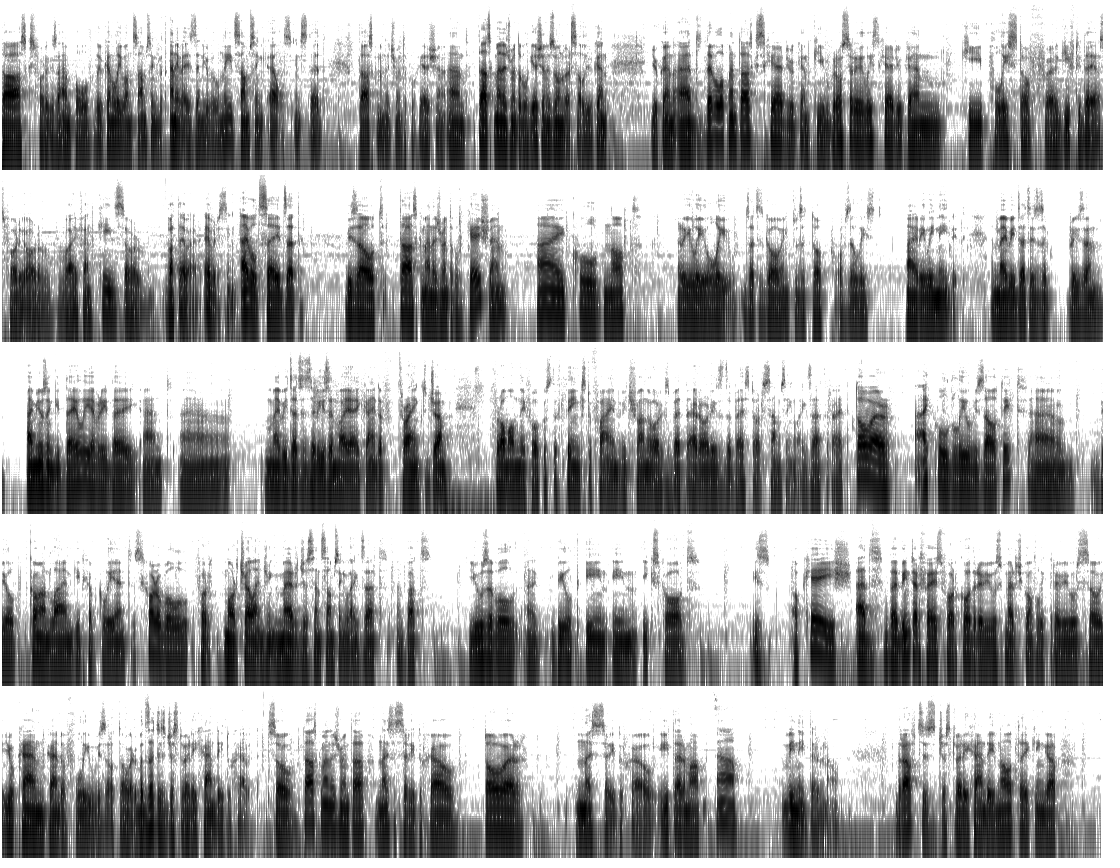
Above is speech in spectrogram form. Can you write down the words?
tasks, for example. You can leave on something, but anyways, then you will need something else instead. Task management application and task management application is universal. You can you can add development tasks here. You can keep grocery list here. You can keep list of uh, gift ideas for your wife and kids or whatever, everything. I would say that without task management application, I could not really live. That is going to the top of the list. I really need it. And maybe that is the reason I'm using it daily, every day, and uh, maybe that is the reason why I kind of trying to jump from OmniFocus to things to find which one works better or is the best or something like that, right? Tower, I could live without it. Uh, build command line GitHub client is horrible for more challenging merges and something like that, but usable uh, built in in Xcode is okayish. Add web interface for code reviews, merge conflict reviews, so you can kind of live without Tower, but that is just very handy to have it. So task management app, necessary to have Tower, necessary to have iTerm Ah, we need terminal. Drafts is just very handy, note taking up,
